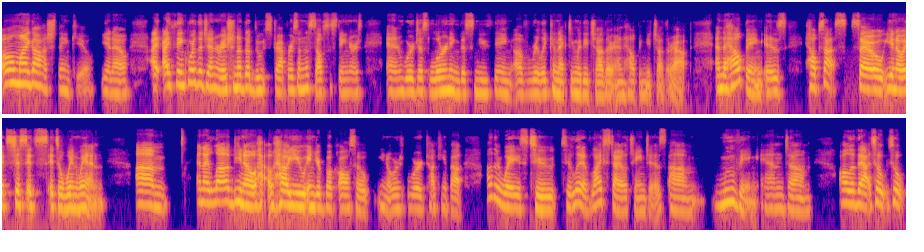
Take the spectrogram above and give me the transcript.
Oh my gosh, thank you. You know, I, I think we're the generation of the bootstrappers and the self sustainers, and we're just learning this new thing of really connecting with each other and helping each other out. And the helping is helps us. So, you know, it's just it's it's a win-win. Um, and I loved, you know, how, how you in your book also, you know, we're, we're talking about other ways to to live, lifestyle changes, um, moving, and um, all of that. So so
